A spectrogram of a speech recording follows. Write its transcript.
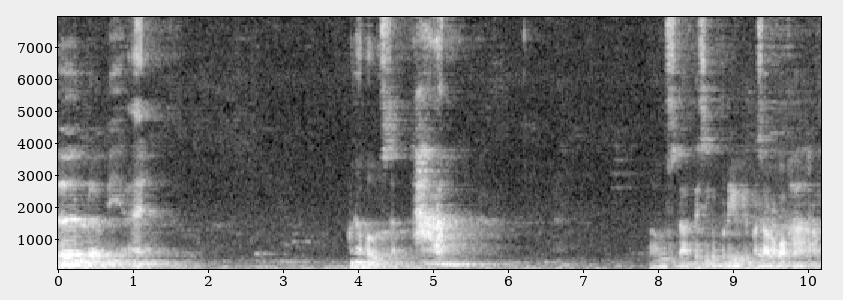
Berlebihan. Kenapa Ustaz? Haram. Oh, Ustaz, sih kepriwe masa rokok haram.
